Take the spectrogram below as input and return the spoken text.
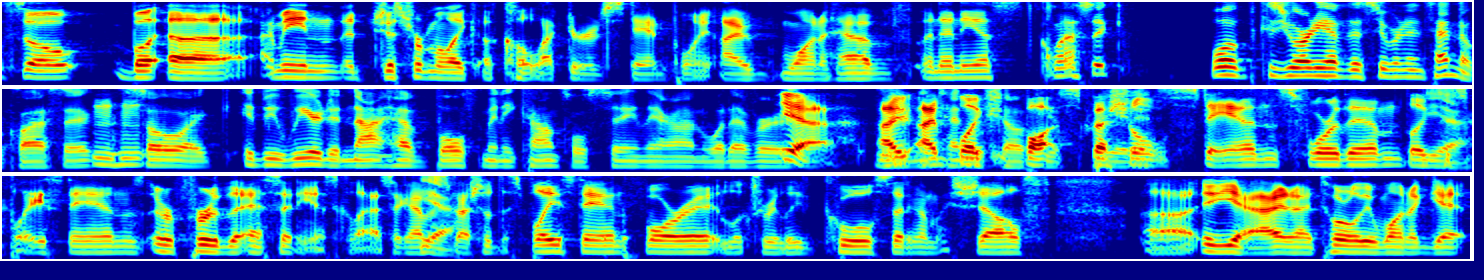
so, but uh, I mean, just from like a collector's standpoint, I want to have an NES Classic. Well, because you already have the Super Nintendo Classic, Mm-hmm. so like it'd be weird to not have both mini consoles sitting there on whatever. Yeah, I, I've like bought special created. stands for them, like Yeah. display stands, or for the SNES Classic. I have Yeah. a special display stand for it. It looks really cool sitting on my shelf. Uh, yeah, and I totally want to get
